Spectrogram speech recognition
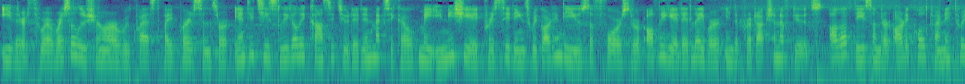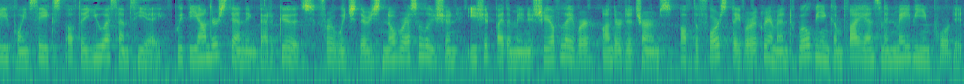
either through a resolution or a request by persons or entities legally constituted in Mexico, may initiate proceedings regarding the use of forced or obligated labor in the production of goods. All of this under Article 23.6 of the USMCA, with the understanding that goods for which there is no resolution issued by the Ministry of Labor under the terms of the Forced Labor Agreement will be in compliance and may be imported.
